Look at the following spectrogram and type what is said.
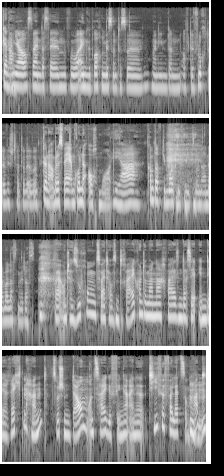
Genau. Kann ja auch sein, dass er irgendwo eingebrochen ist und dass äh, man ihn dann auf der Flucht erwischt hat oder so. Genau, aber das wäre ja im Grunde auch Mord. Ja, kommt auf die Morddefinition an, aber lassen wir das. Bei Untersuchungen 2003 konnte man nachweisen, dass er in der rechten Hand zwischen Daumen und Zeigefinger eine tiefe Verletzung hat.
